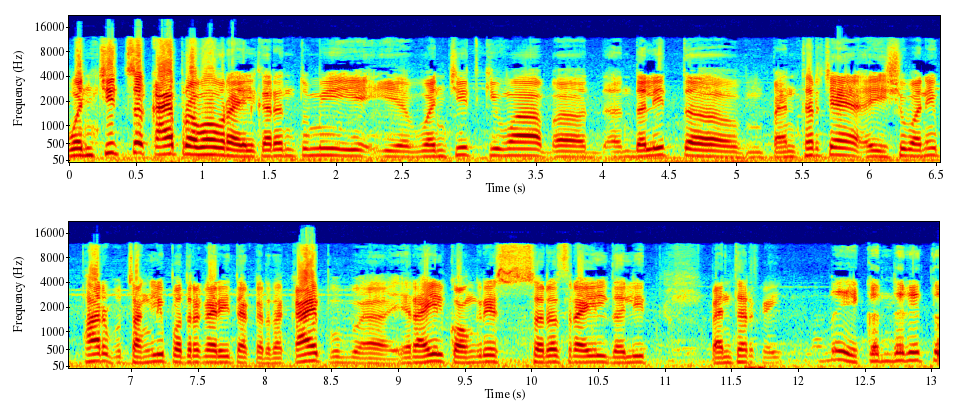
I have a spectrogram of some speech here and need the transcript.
वंचितचं काय प्रभाव राहील? कारण तुम्ही वंचित किंवा दलित पॅन्थरच्या हिशोबाने फार चांगली पत्रकारिता करता. काय राहील काँग्रेस? सरस राहील दलित पॅन्थर काही? नाही एकंदरीत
